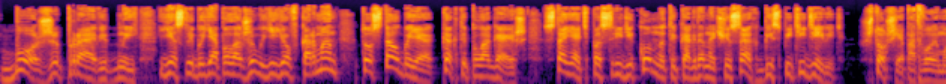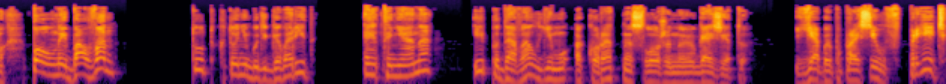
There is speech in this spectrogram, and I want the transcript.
«Боже праведный! Если бы я положил ее в карман, то стал бы я, как ты полагаешь, стоять посреди комнаты, когда на часах без пяти девять. Что ж я, по-твоему, полный болван?» Тут кто-нибудь говорит «это не она» и подавал ему аккуратно сложенную газету. «Я бы попросил впредь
